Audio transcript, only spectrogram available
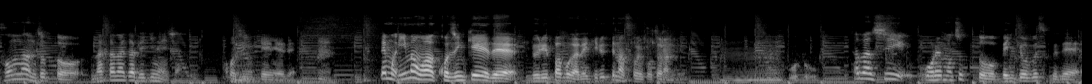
そんなんちょっとなかなかできないじゃん。個人経営で。うん。でも今は個人経営でブリューパブができるってのはそういうことなんだよ。ただし、俺もちょっと勉強不足で、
